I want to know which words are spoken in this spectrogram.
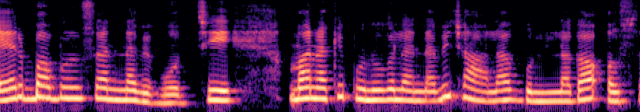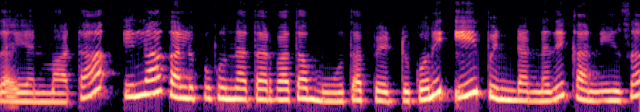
ఎయిర్ బబుల్స్ అన్నవి వచ్చి మనకి పునుగులు అన్నవి చాలా గుల్లగా వస్తాయి అన్నమాట ఇలా కలుపుకున్న తర్వాత మూత పెట్టుకొని ఈ పిండి అన్నది కనీసం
